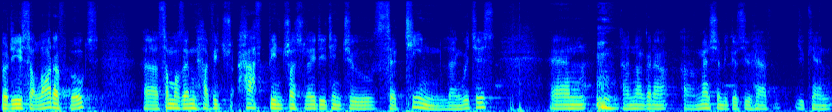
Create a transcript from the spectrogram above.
produced a lot of books. Uh, some of them have, have been translated into 13 languages. And I'm not going to uh, mention because you, have, you can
